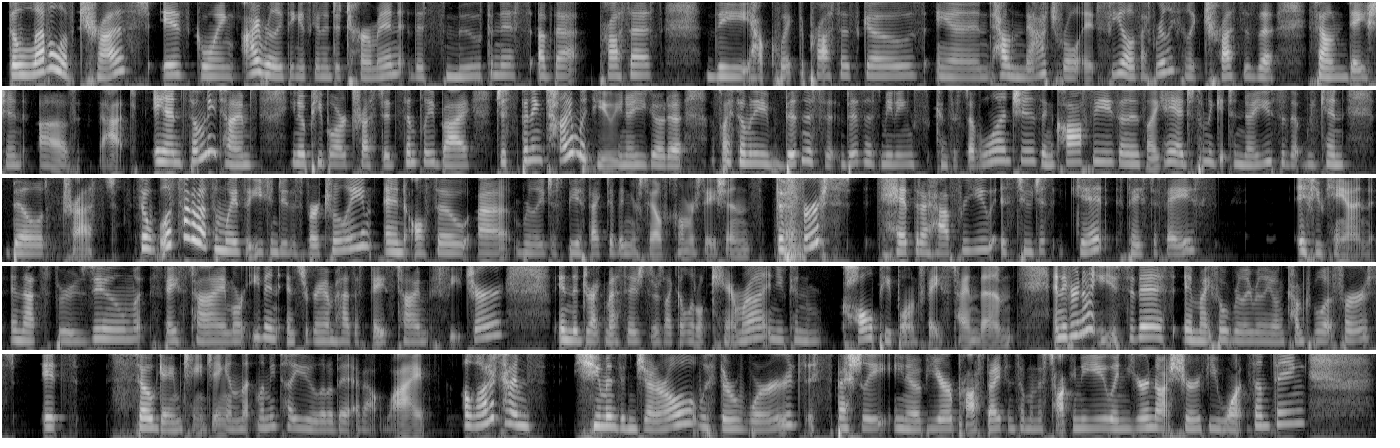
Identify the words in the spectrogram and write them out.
The level of trust is going I really think is going to determine the smoothness of that process, the how quick the process goes and how natural it feels. I really feel like trust is the foundation of that. And so many times, you know, people are trusted simply by just spending time with you. You know, you go to that's why so many business business meetings consist of lunches and coffees and it's like, "Hey, I just want to get to know you so that we can build trust." So, let's talk about some ways that you can do this virtually and also uh, really just be effective in your sales conversations. The first tip that I have for you is to just get face to face if you can. And that's through Zoom, FaceTime, or even Instagram has a FaceTime feature. In the direct message, there's like a little camera and you can call people and FaceTime them. And if you're not used to this, it might feel really, really uncomfortable at first. It's so game changing. And let, let me tell you a little bit about why. A lot of times, humans in general with their words, especially, you know, if you're a prospect and someone is talking to you and you're not sure if you want something,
